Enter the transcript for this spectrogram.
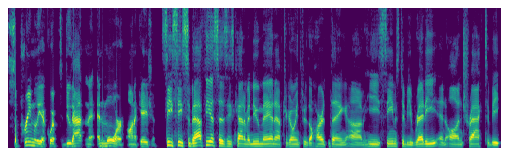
supremely equipped to do that and, and more on occasion. CC Sabathia says he's kind of a new man after going through the heart thing. Um, he seems to be ready and on track to be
